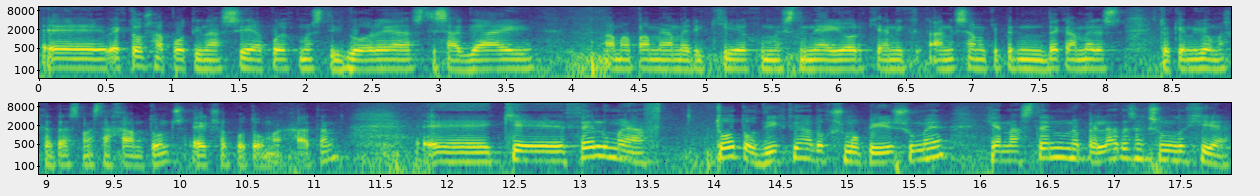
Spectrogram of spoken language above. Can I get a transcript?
Ε, εκτός από την Ασία που έχουμε στην Κορέα, στη Σαγκάη, άμα πάμε Αμερική, έχουμε στη Νέα Υόρκη. Ανοίξαμε και πριν 10 μέρες το καινούργιο μας κατάστημα στα Hamptons, έξω από το Manhattan. Ε, και θέλουμε αυτό το δίκτυο να το χρησιμοποιήσουμε για να στέλνουν πελάτες στα ξενοδοχεία.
